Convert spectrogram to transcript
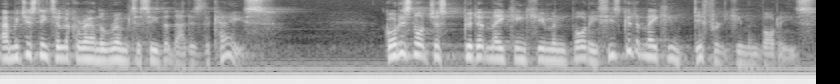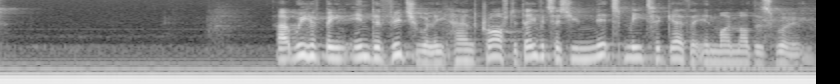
And we just need to look around the room to see that that is the case. God is not just good at making human bodies, He's good at making different human bodies. Uh, we have been individually handcrafted. David says, You knit me together in my mother's womb.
